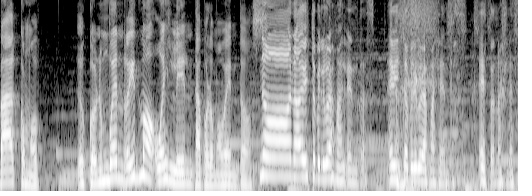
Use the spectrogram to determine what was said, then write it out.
va como con un buen ritmo o es lenta por momentos? No, no, he visto películas más lentas. He visto películas más lentas. Esto no es lento.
